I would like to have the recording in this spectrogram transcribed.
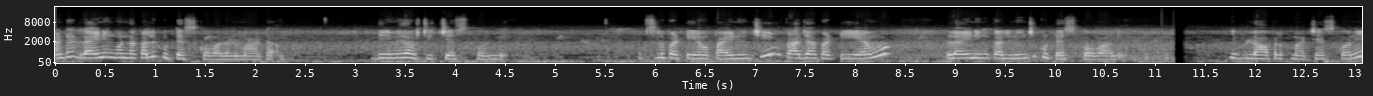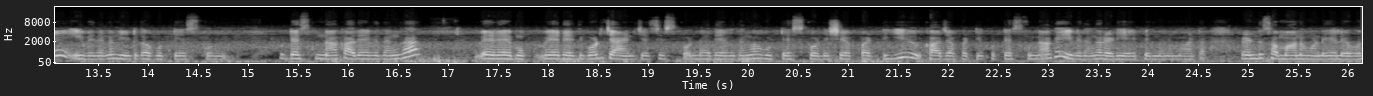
అంటే లైనింగ్ ఉన్న కళ్ళు కుట్టేసుకోవాలన్నమాట. దీని మీద ఒక స్టిచ్ చేసుకోండి. ఉక్సులు పట్టి ఏమో పైనుంచి కాజా పట్టి ఏమో లైనింగ్ కల్లి నుంచి కుట్టేసుకోవాలి. ఇప్పుడు లోపలికి మర్చేసుకొని ఈ విధంగా నీట్గా కుట్టేసుకోండి. కుట్టేసుకున్నాక అదేవిధంగా వేరే వేరేది కూడా జాయింట్ చేసేసుకోండి. అదేవిధంగా కుట్టేసుకోండి షేప్ పట్టి కాజా పట్టి కుట్టేసుకున్నాక ఈ విధంగా రెడీ అయిపోయింది అనమాట రెండు సమానంగా ఉండేలేవో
